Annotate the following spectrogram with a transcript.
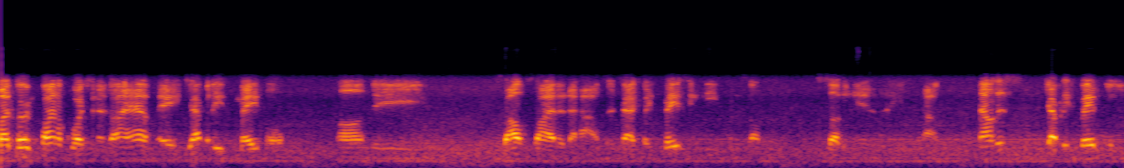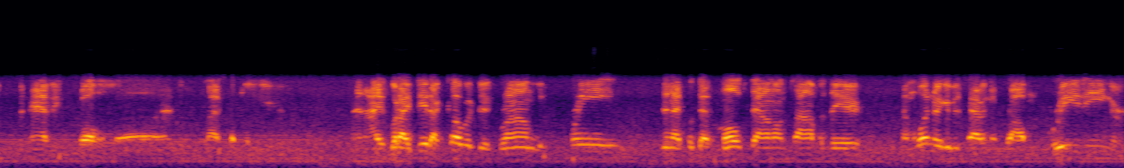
My third and final question is I have a Japanese maple on the south side of the house. It's actually facing east for the southern, southern end of the house. Now, this Japanese maple has been having trouble uh, the last couple of years. And I, what I did, I covered the ground with cream. Then I put that mulch down on top of there. I'm wondering if it's having a problem breathing or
